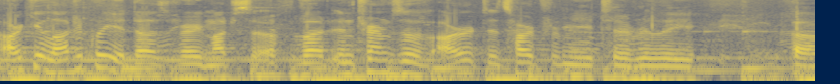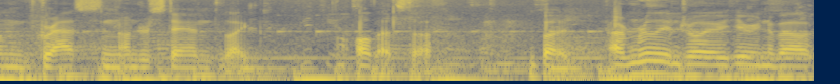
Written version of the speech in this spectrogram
Archaeologically, it does very much so. But in terms of art, it's hard for me to really um, grasp and understand like all that stuff. But I really enjoy hearing about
